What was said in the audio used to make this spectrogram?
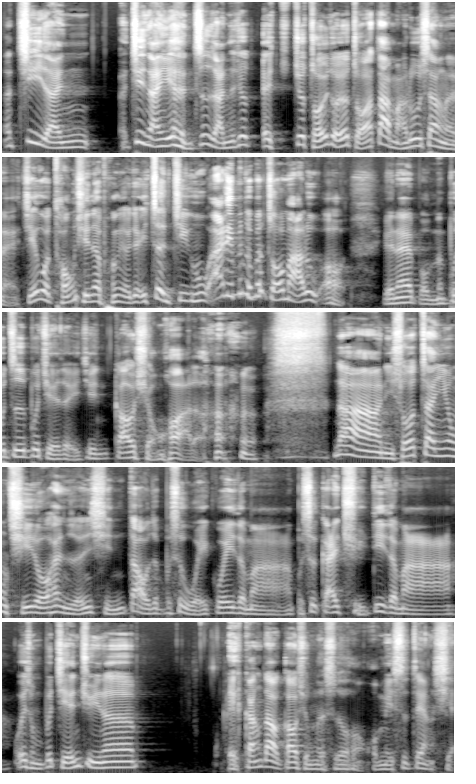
那既然竟然也很自然的就诶就走一走就走到大马路上了嘞。结果同行的朋友就一阵惊呼啊，你们怎么走马路？哦，原来我们不知不觉的已经高雄化了。呵 呵那你说占用骑楼和人行道，这不是违规的吗？不是该取缔的吗？为什么不检举呢？诶，刚到高雄的时候，我们也是这样想，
